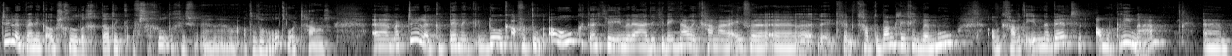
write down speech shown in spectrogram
tuurlijk ben ik ook schuldig dat ik, of schuldig is nou, altijd een rotwoord trouwens. Uh, maar tuurlijk ben ik, doe ik af en toe ook dat je inderdaad dat je denkt, nou ik ga maar even, ik, ga op de bank liggen, ik ben moe, of ik ga wat eerder naar bed, allemaal prima. Um,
